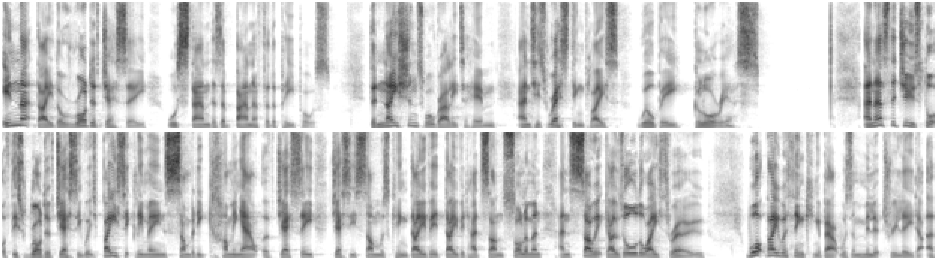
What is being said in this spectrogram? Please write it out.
In that day, the rod of Jesse will stand as a banner for the peoples. The nations will rally to him, and his resting place will be glorious. And as the Jews thought of this rod of Jesse, which basically means somebody coming out of Jesse, Jesse's son was King David, David had son Solomon, and so it goes all the way through. What they were thinking about was a military leader, a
